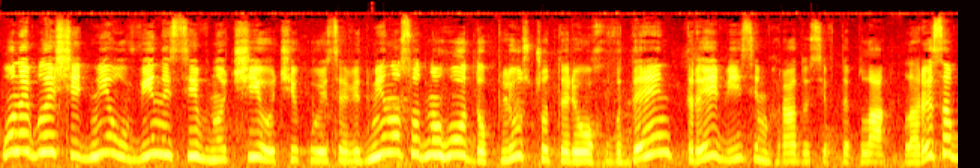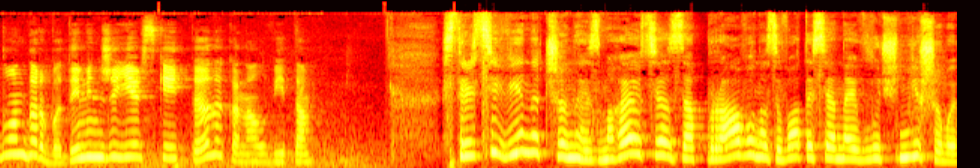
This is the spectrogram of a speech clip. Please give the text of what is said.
У найближчі дні у Вінниці вночі очікується від мінус одного до плюс чотирьох в день 3-8 градусів тепла. Лариса Бондар, Вадим Інжиєвський, телеканал Віта. Стрільці Вінниччини змагаються за право називатися найвлучнішими.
